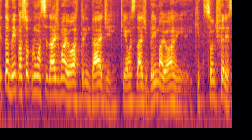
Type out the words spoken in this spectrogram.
e também passou por uma cidade maior, Trindade, que é uma cidade bem maior, que são diferentes.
